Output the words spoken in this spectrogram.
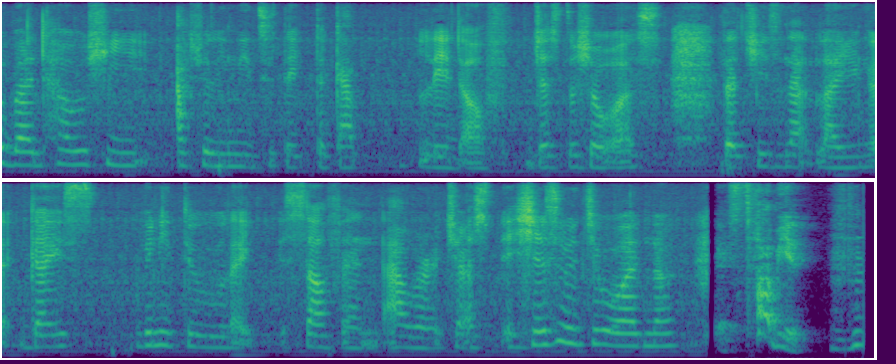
so bad how she actually needs to take the cap lid off just to show us that she's not lying. Like, guys, we need to like soften our trust issues with Jhoanna. Stop it!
